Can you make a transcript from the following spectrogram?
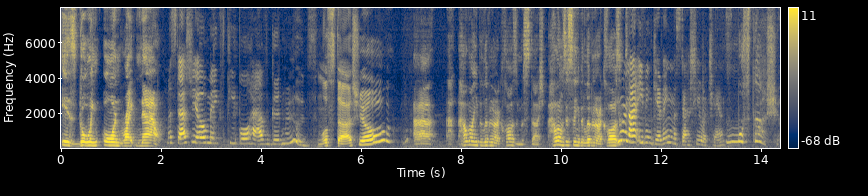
is going on right now? Moustachio makes people have good moods. Moustachio? Uh, how long you been living in our closet, Mustache? How long has this thing been living in our closet? You are not even giving Moustachio a chance. Moustachio.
